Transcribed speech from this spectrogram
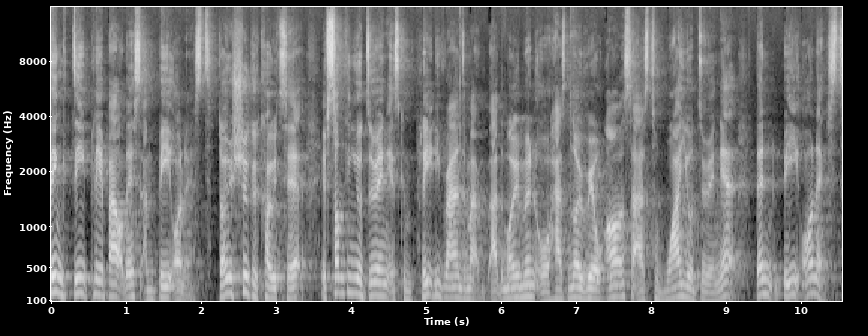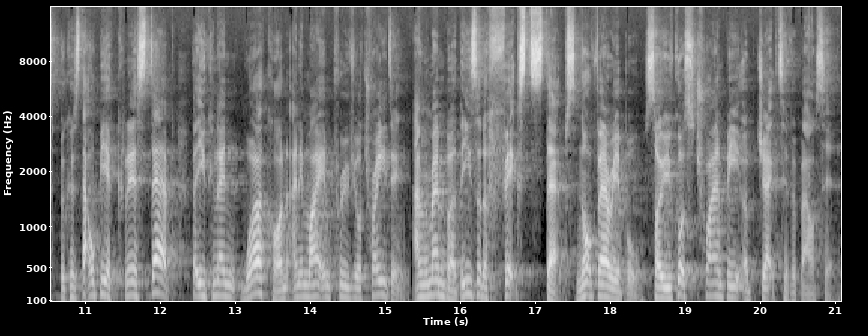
Think deeply about this and be honest. Don't sugarcoat it. If something you're doing is completely random at, at, the moment or has no real answer as to why you're doing it, then be honest because that will be a clear step that you can then work on and it might improve your trading. And remember, these are the fixed steps, not variable. So you've got to try and be objective about it.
